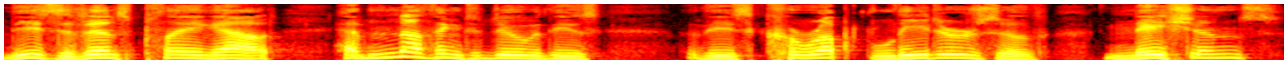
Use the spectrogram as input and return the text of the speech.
These events playing out have nothing to do with these, these corrupt leaders of nations.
